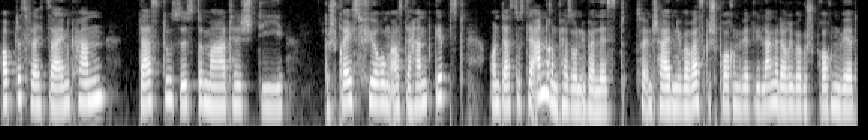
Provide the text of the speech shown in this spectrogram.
ob das vielleicht sein kann, dass du systematisch die Gesprächsführung aus der Hand gibst und dass du es der anderen Person überlässt, zu entscheiden, über was gesprochen wird, wie lange darüber gesprochen wird,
